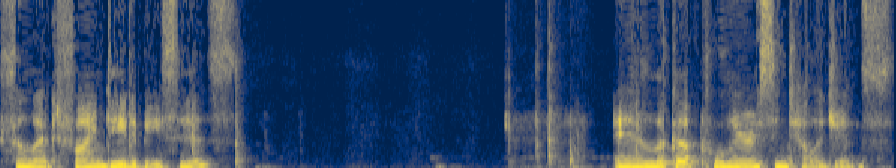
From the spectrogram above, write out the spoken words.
Select Find Databases and look up Polaris Intelligence.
